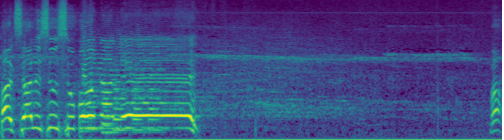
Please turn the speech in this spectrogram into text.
bakisa lisusu bonane Ma...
